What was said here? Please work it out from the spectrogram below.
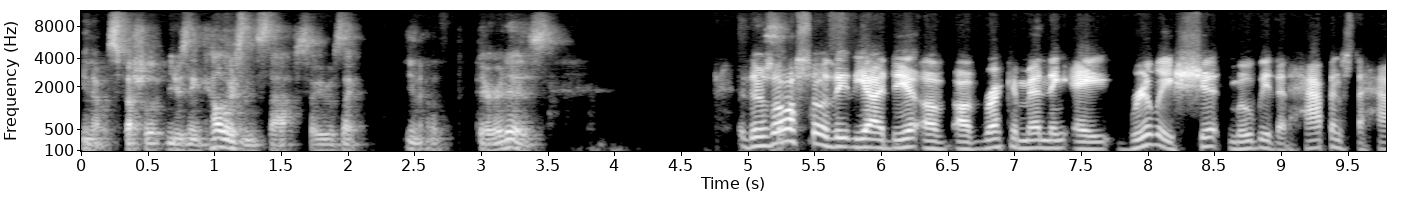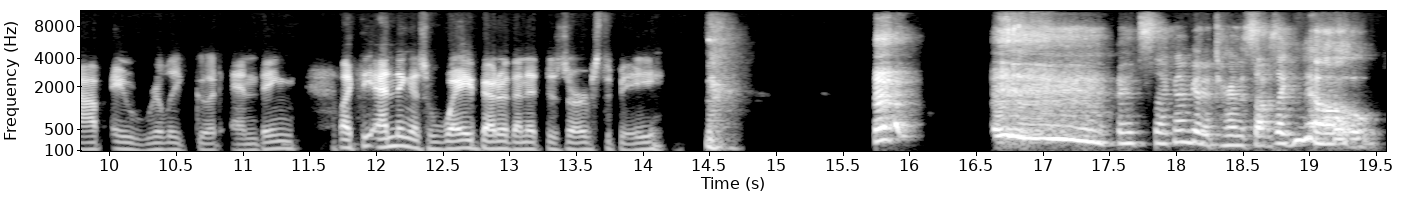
you know, special using colors and stuff. So he was like, you know, there it is. There's also the, the idea of, of recommending a really shit movie that happens to have a really good ending. Like the ending is way better than it deserves to be. it's like, I'm going to turn this off. It's like, no,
